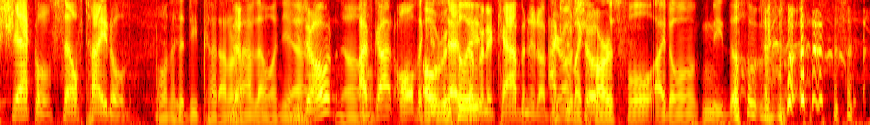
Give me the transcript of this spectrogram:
Shekels, self-titled? Oh, that's a deep cut. I don't No, have that one. Yeah, You don't? No, I've got all the Oh, cassettes really? up in a cabinet up here. Actually, I'll my show- car's full. I don't need those.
